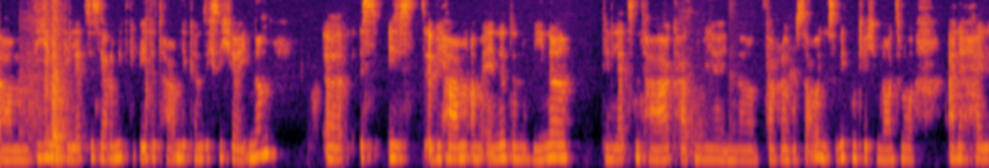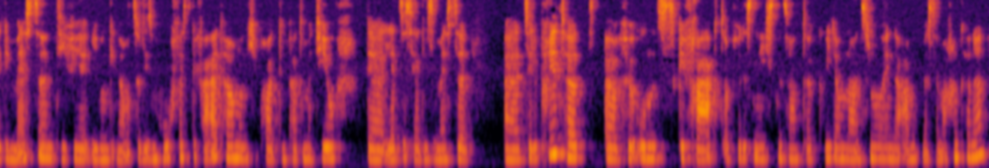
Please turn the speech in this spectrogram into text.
ähm, diejenigen, die letztes Jahr da mitgebetet haben, die können sich sicher erinnern. Äh, es ist, wir haben am Ende der Novene den letzten Tag hatten wir in der Pfarrei Rosau in der Savitenkirche um 19 Uhr eine heilige Messe, die wir eben genau zu diesem Hochfest gefeiert haben. Und ich habe heute den Pater Matteo, der letztes Jahr diese Messe äh, zelebriert hat, äh, für uns gefragt, ob wir das nächsten Sonntag wieder um 19 Uhr in der Abendmesse machen können.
